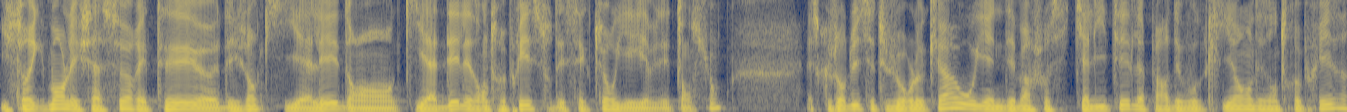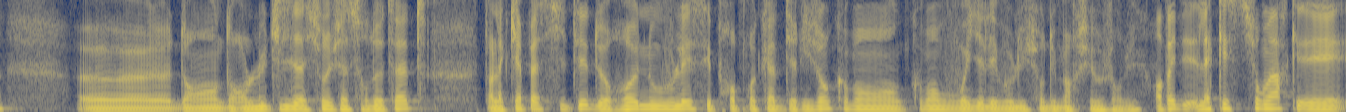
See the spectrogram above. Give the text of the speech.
Historiquement, les chasseurs étaient euh, des gens qui allaient dans, qui aidaient les entreprises sur des secteurs où il y avait des tensions. Est-ce qu'aujourd'hui c'est toujours le cas où il y a une démarche aussi qualité de la part de vos clients, des entreprises, euh, dans, dans l'utilisation du chasseur de tête, dans la capacité de renouveler ses propres cadres dirigeants. Comment, comment vous voyez l'évolution du marché aujourd'hui? En fait, la question, Marc, est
